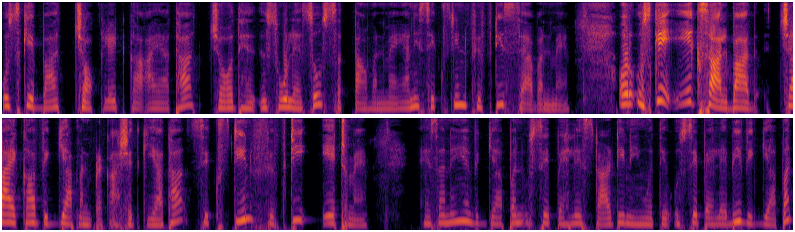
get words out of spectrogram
उसके बाद चॉकलेट का आया था चौदह, सोलह सौ सत्तावन में, यानी 1657 में। और उसके एक साल बाद चाय का विज्ञापन प्रकाशित किया था 1658 में। ऐसा नहीं है, विज्ञापन उससे पहले स्टार्ट ही नहीं हुए थे, उससे पहले भी विज्ञापन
